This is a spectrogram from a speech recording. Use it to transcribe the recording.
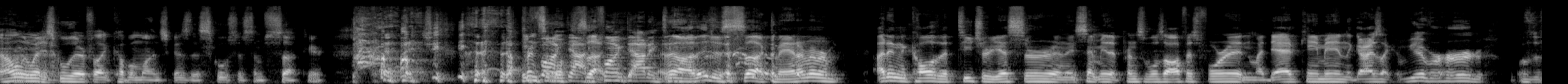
I only went to school there for like a couple months because the school system sucked here. Oh. The He out. He sucked. flunked out No, they just sucked, man. I remember I didn't call the teacher, yes, sir, and they sent me to the principal's office for it. And my dad came in. The guy's like, Have you ever heard of the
